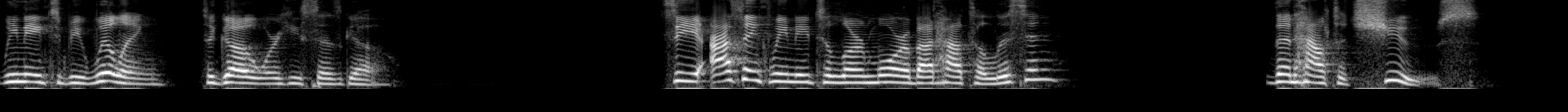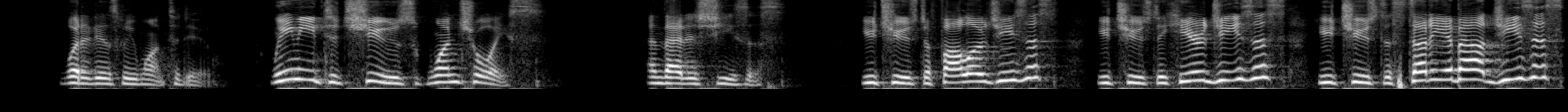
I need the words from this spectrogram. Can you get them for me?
we need to be willing to go where he says go. See, I think we need to learn more about how to listen than how to choose what it is we want to do. We need to choose one choice, and that is Jesus. You choose to follow Jesus. You choose to hear Jesus. You choose to study about Jesus.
